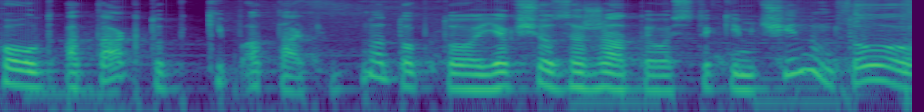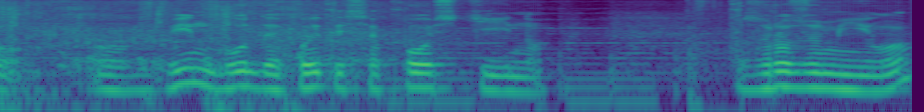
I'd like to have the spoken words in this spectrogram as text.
Hold attack to keep attacking. Ну, тобто, якщо зажати ось таким чином, то він буде битися постійно. Зрозуміло.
